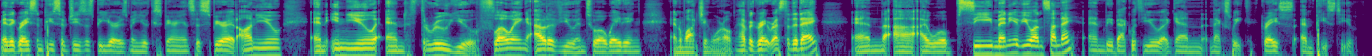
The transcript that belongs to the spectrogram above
may the grace and peace of Jesus be yours. May you experience his spirit on you and in you and through you, flowing out of you into a waiting and watching world. Have a great rest of the day. And uh, I will see many of you on Sunday and be back with you again next week. Grace and peace to you.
